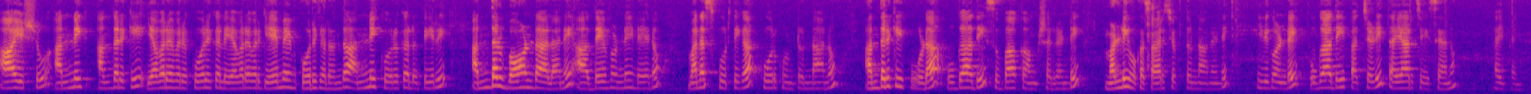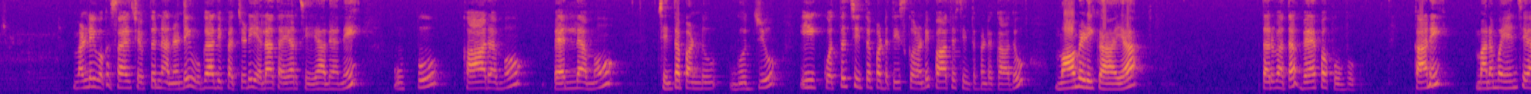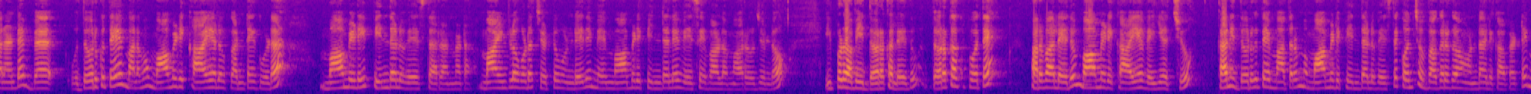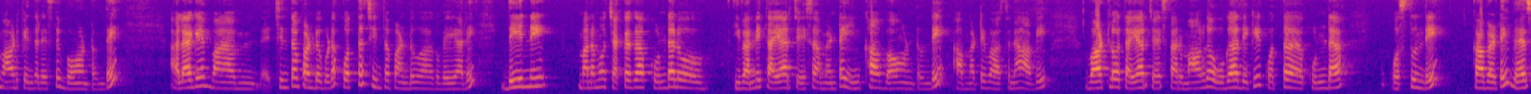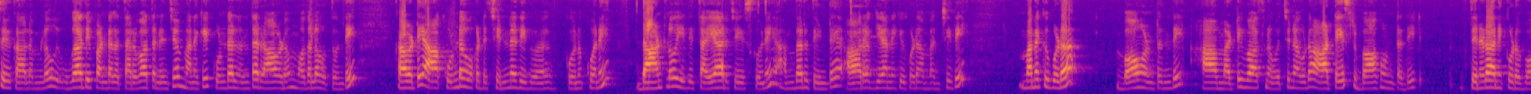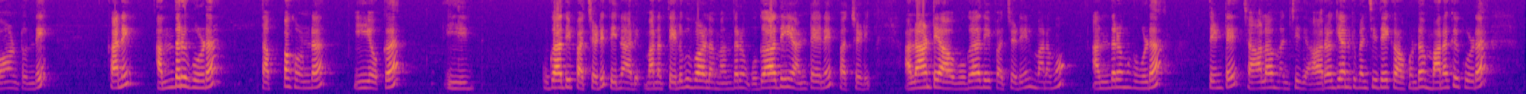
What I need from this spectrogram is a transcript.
ఆయుష్ అన్ని అందరికీ ఎవరెవరి కోరికలు ఎవరెవరికి ఏమేమి కోరికలు ఉందో అన్ని కోరికలు తీరి అందరూ బాగుండాలని ఆ దేవుణ్ణి నేను మనస్ఫూర్తిగా కోరుకుంటున్నాను. అందరికీ కూడా ఉగాది శుభాకాంక్షలండి. మళ్ళీ ఒకసారి చెప్తున్నానండి. ఇదిగోండి ఉగాది పచ్చడి తయారు చేశాను. అయిపోయింది. మళ్ళీ ఒకసారి చెప్తున్నానండి ఉగాది పచ్చడి ఎలా తయారు చేయాలి అని. ఉప్పు కారము బెల్లము చింతపండు గుజ్జు. ఈ కొత్త చింతపండు తీసుకోవాలండి పాత చింతపండు కాదు. మామిడికాయ తర్వాత వేప పువ్వు. కానీ మనము ఏం చేయాలంటే దొరికితే మనము మామిడి కాయలు కంటే కూడా మామిడి పిందెలు వేస్తారనమాట మా ఇంట్లో కూడా చెట్టు ఉండేది మేము మామిడి పిందెలే వేసేవాళ్ళం ఆ రోజుల్లో. ఇప్పుడు అవి దొరకలేదు. దొరకకపోతే పర్వాలేదు మామిడి కాయ వేయచ్చు. కానీ దొరికితే మాత్రం మామిడి పిందెలు వేస్తే కొంచెం వగరుగా ఉండాలి కాబట్టి మామిడి పిందెలు వేస్తే బాగుంటుంది. అలాగే మా చింతపండు కూడా కొత్త చింతపండు వేయాలి. దీన్ని మనము చక్కగా కుండలో ఇవన్నీ తయారు చేసామంటే ఇంకా బాగుంటుంది. ఆ మట్టి వాసన అవి వాటిలో తయారు చేస్తారు. మామూలుగా ఉగాదికి కొత్త కుండ వస్తుంది. కాబట్టి వేసవి కాలంలో ఉగాది పండగ తర్వాత నుంచే మనకి కుండలంతా రావడం మొదలవుతుంది. కాబట్టి ఆ కుండ ఒకటి చిన్నది కొనుక్కొని దాంట్లో ఇది తయారు చేసుకొని అందరూ తింటే ఆరోగ్యానికి కూడా మంచిది. మనకు కూడా బాగుంటుంది. ఆ మట్టి వాసన వచ్చినా కూడా ఆ టేస్ట్ బాగుంటుంది. తినడానికి కూడా బాగుంటుంది. కానీ అందరూ కూడా తప్పకుండా ఈ యొక్క ఈ ఉగాది పచ్చడి తినాలి. మన తెలుగు వాళ్ళమందరం ఉగాది అంటేనే పచ్చడి. అలాంటి ఆ ఉగాది పచ్చడిని మనము అందరం కూడా తింటే చాలా మంచిది. ఆరోగ్యానికి మంచిదే కాకుండా మనకి కూడా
